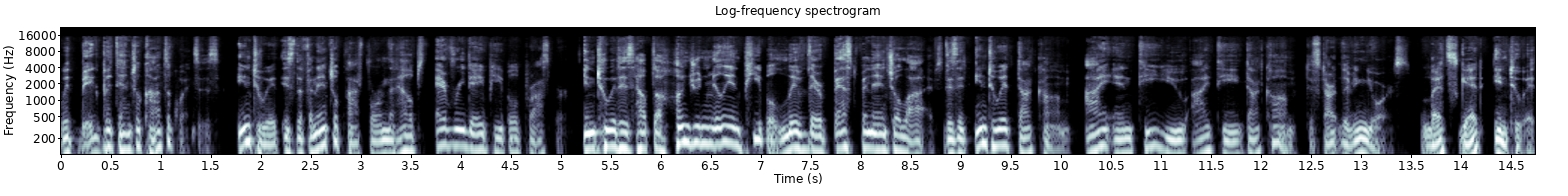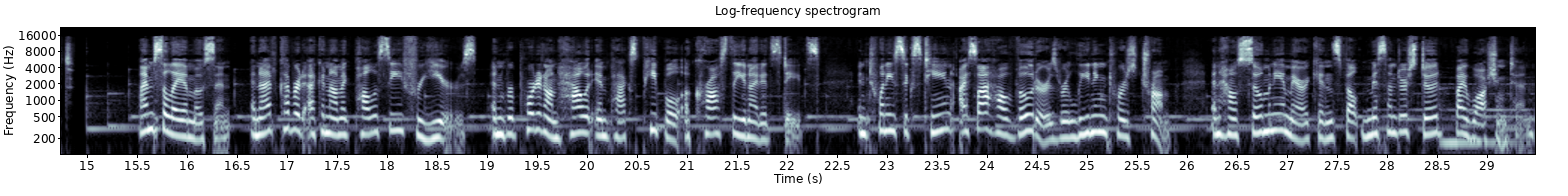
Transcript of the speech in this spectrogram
with big potential consequences. Intuit is the financial platform that helps everyday people prosper. Intuit has helped 100 million people live their best financial lives. Visit intuit.com, I N T U I T.com to start living yours. Let's get into it. I'm Saleha Mohsin, and I've covered economic policy for years and reported on how it impacts people across the United States. In 2016, I saw how voters were leaning towards Trump and how so many Americans felt misunderstood by Washington.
